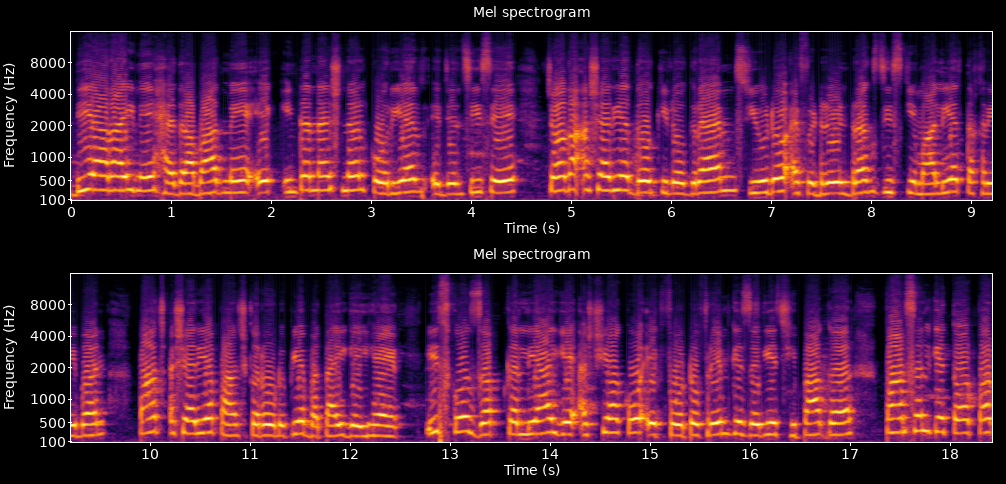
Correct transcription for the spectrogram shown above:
DRI ने हैदराबाद में एक इंटरनेशनल कोरियर एजेंसी से चौदह अशारिया दो किलोग्राम स्यूडो एफिड्रिन ड्रग्स जिसकी मालियत तकरीबन पाँच अशारिया पाँच करोड़ रुपये बताई गई है। इसको जब्त कर लिया, ये अशिया को एक फ़ोटो फ्रेम के ज़रिए छिपाकर पार्सल के तौर पर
